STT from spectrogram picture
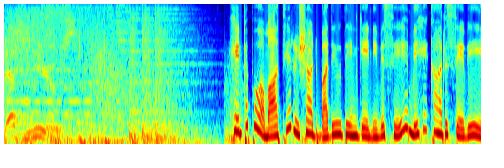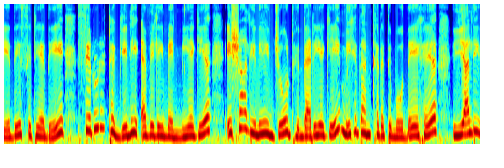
Net News. හිටපු අමාත්‍ය රිෂාඩ් බදයුදීන්ගේ නිවසේ මෙහෙකාර සේවයේ යෙදී සිටියදී සිරුරට ගිනි ඇවිලීමෙන් මියගිය ඉශාලිනී ජෝඩ් දැරියගේ මිහිදන් කර තිබූ දේහය යළි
